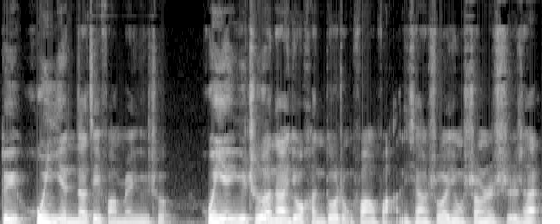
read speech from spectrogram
对婚姻的这方面预测。婚姻预测呢有很多种方法，你像说用生日时辰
